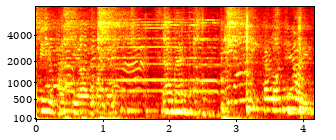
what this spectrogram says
มีอยู่พันเดียวเลยตอนนี้ได้ไหมไม่ได้ ก็ลดให้หน่อย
